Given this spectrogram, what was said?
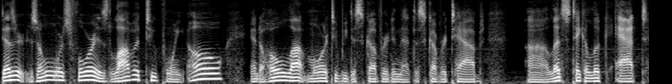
Desert Zone Wars Floor is Lava 2.0, and a whole lot more to be discovered in that Discover tab. Uh, let's take a look at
